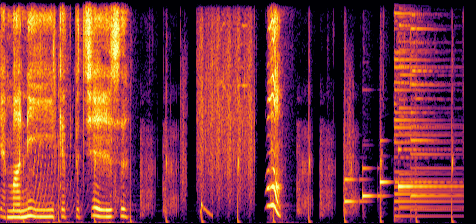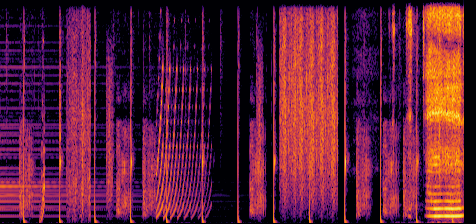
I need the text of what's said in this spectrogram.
Get money, get bitches. Oh. No,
